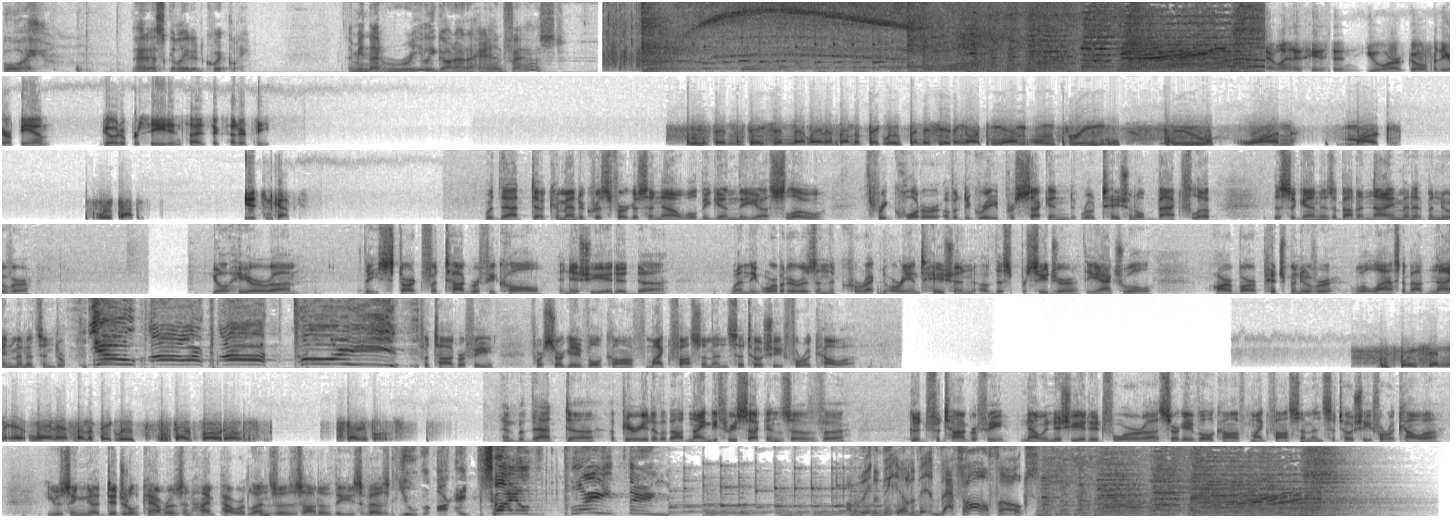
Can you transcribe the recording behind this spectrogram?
Boy, that escalated quickly. I mean, that really got out of hand fast. Atlantis, Houston, you are go for the RPM. Go to proceed inside 600 feet. Houston Station, Atlantis on the Big Loop, initiating RPM in three, two, one, mark. We copy. Houston copies. With that, uh, Commander Chris Ferguson now will begin the uh, slow three quarter of a degree per second rotational backflip. This again is about a nine minute maneuver. You'll hear um, the start photography call initiated uh, when the orbiter is in the correct orientation of this procedure. The actual R bar pitch maneuver will last about nine minutes in duration. You are a toy! photography for Sergei Volkov, Mike Fossum, and Satoshi Furukawa. Station, Atlantis on the Big Loop. Start photos. Starting photos. And with that, uh, a period of about 93 seconds of uh, good photography now initiated for uh, Sergei Volkov, Mike Fossum, and Satoshi Furukawa using uh, digital cameras and high-powered lenses out of the Zvezda You are a child's plaything! That's all, folks.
